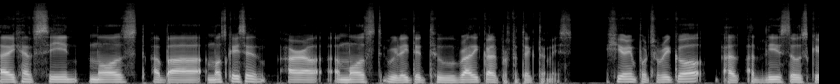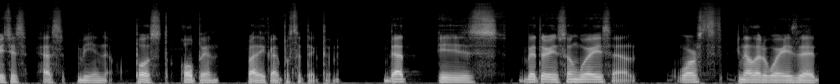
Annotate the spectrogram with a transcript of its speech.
I have seen most about, most cases are uh, most related to radical prostatectomies. Here in Puerto Rico, at, at least those cases has been post-open radical prostatectomy. That is better in some ways and worse in other ways that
